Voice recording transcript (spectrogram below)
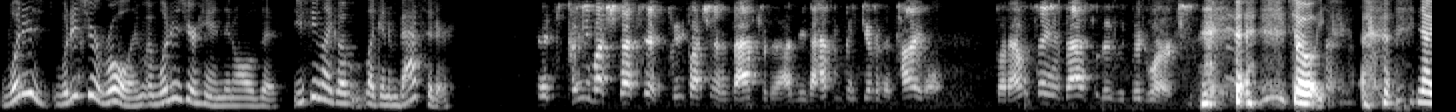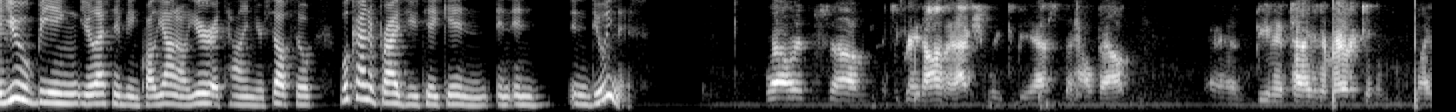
What is what is your role and, and what is your hand in all of this? You seem like a like an ambassador. It's pretty much that's it. Pretty much an ambassador. I mean, I haven't been given a title, but I would say ambassador is a good word. so now you being your last name being Quagliano, you're Italian yourself. So what kind of pride do you take in in in, in doing this? Well, it's um, it's a great honor actually to be asked to help out and being Italian American. My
